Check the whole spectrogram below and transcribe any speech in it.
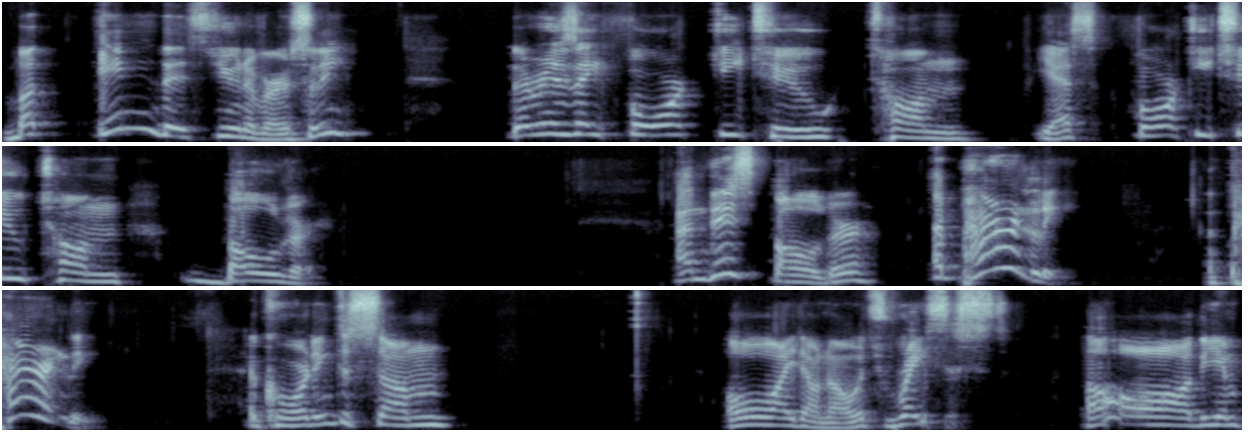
But in this university, there is a 42 ton, yes, 42 ton boulder. And this boulder Apparently, apparently, according to some, oh, I don't know, it's racist. Oh, the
